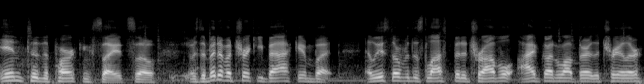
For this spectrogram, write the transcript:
into the parking site. So it was a bit of a tricky back in, but at least over this last bit of travel, I've gotten a lot better at the trailer.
